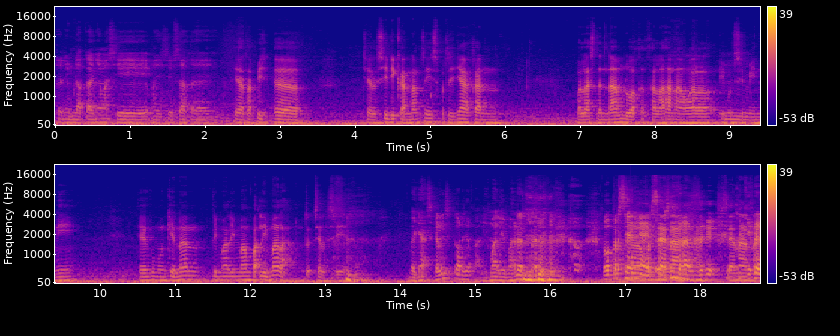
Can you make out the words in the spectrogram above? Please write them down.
dan di belakangnya masih masih susah kayaknya. Ya tapi eh, Chelsea di kandang sih sepertinya akan balas dendam dua kekalahan awal di musim Hmm. ini. Ya kemungkinan 5-5 4-5 lah untuk Chelsea. ya. Banyak sekali skornya Pak, 55 dan Oh persennya itu. persenan. Persenan. Persenan. Kira,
